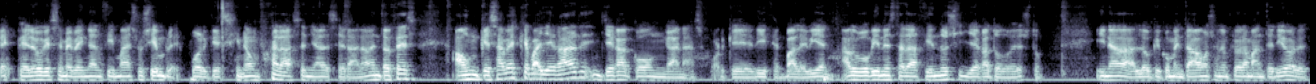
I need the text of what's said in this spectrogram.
espero que se me venga encima eso siempre, porque si no, mala señal será, ¿no? Entonces, aunque sabes que va a llegar, llega con ganas, porque dices, vale, bien, algo bien estaré haciendo si llega todo esto. Y nada, lo que comentábamos en el programa anterior,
